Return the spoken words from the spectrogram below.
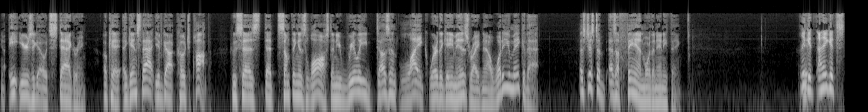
you know, eight years ago, it's staggering. Okay, against that, you've got Coach Pop, who says that something is lost and he really doesn't like where the game is right now. What do you make of that? As just a as a fan more than anything. I think it, I think it's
